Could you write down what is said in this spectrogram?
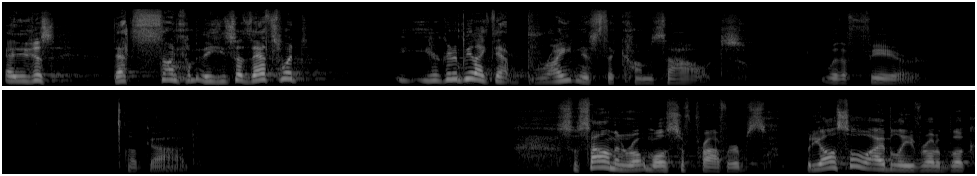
and you just that sun comes. He says that's what you're going to be like that brightness that comes out with a fear of God. So Solomon wrote most of Proverbs, but he also, I believe, wrote a book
